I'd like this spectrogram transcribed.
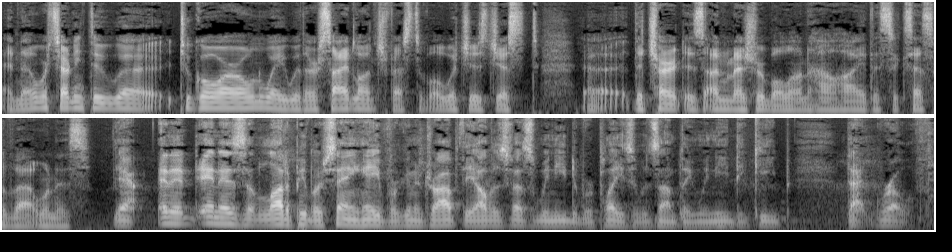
and now we're starting to uh, to go our own way with our side launch festival, which is just uh, the chart is unmeasurable on how high the success of that one is. Yeah, and it, and as a lot of people are saying, hey, if we're going to drop the Elvis Festival, we need to replace it with something. We need to keep that growth.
